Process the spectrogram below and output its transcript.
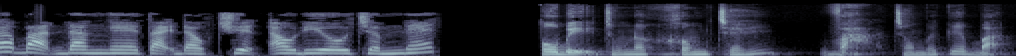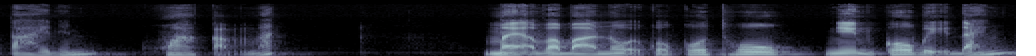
Các bạn đang nghe tại đọc truyện audio.net Cô bị chúng nó khống chế Vả trong mấy cái bàn tay đến hoa cả mắt. Mẹ và bà nội của cô Thu Nhìn cô bị đánh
